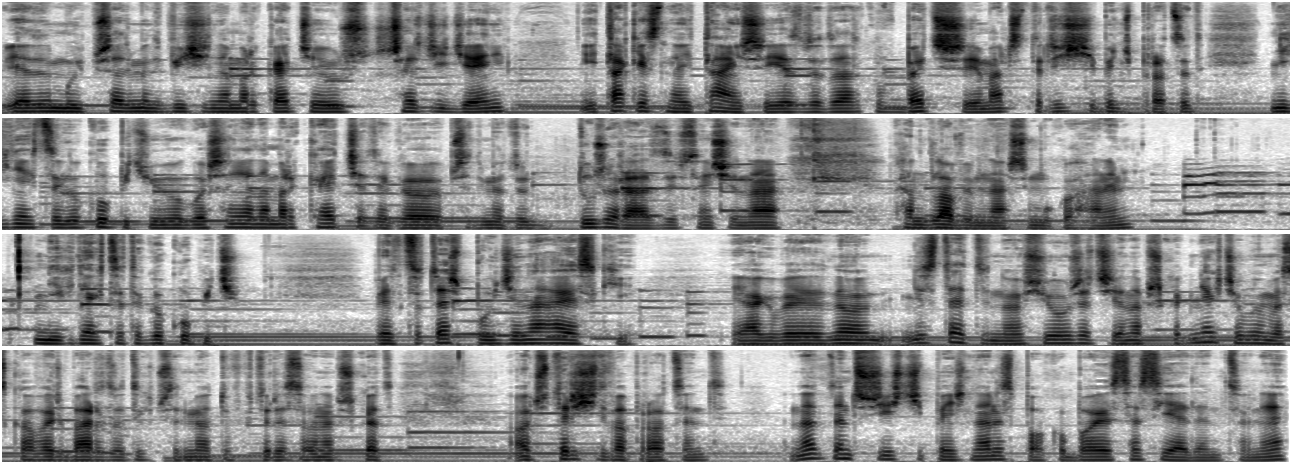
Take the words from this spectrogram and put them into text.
jeden mój przedmiot wisi na markecie już trzeci dzień i tak jest najtańszy, jest w dodatku w B3, ma 45%, nikt nie chce go kupić, mimo ogłoszenia na markecie tego przedmiotu dużo razy, w sensie na handlowym naszym ukochanym. Nikt nie chce tego kupić, więc to też pójdzie na eski. Jakby, no niestety, no siłą rzeczy, ja na przykład nie chciałbym eskować bardzo tych przedmiotów, które są na przykład o 42%. No ten 35, no ale spoko, bo jest S1, co nie?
